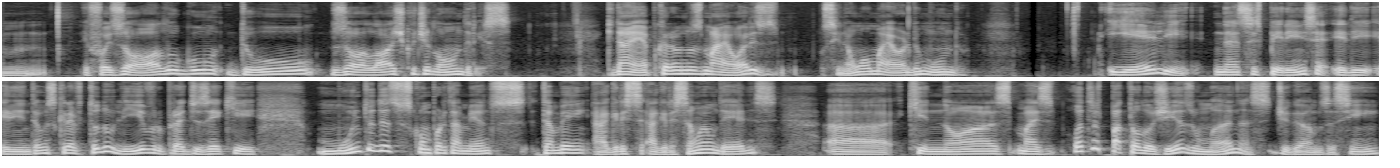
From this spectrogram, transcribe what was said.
um, ele foi zoólogo do Zoológico de Londres, que na época era um dos maiores, se não o maior do mundo. E ele, nessa experiência, ele, ele então escreve todo o livro para dizer que muito desses comportamentos, também a agressão é um deles, uh, que nós, mas outras patologias humanas, digamos assim,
